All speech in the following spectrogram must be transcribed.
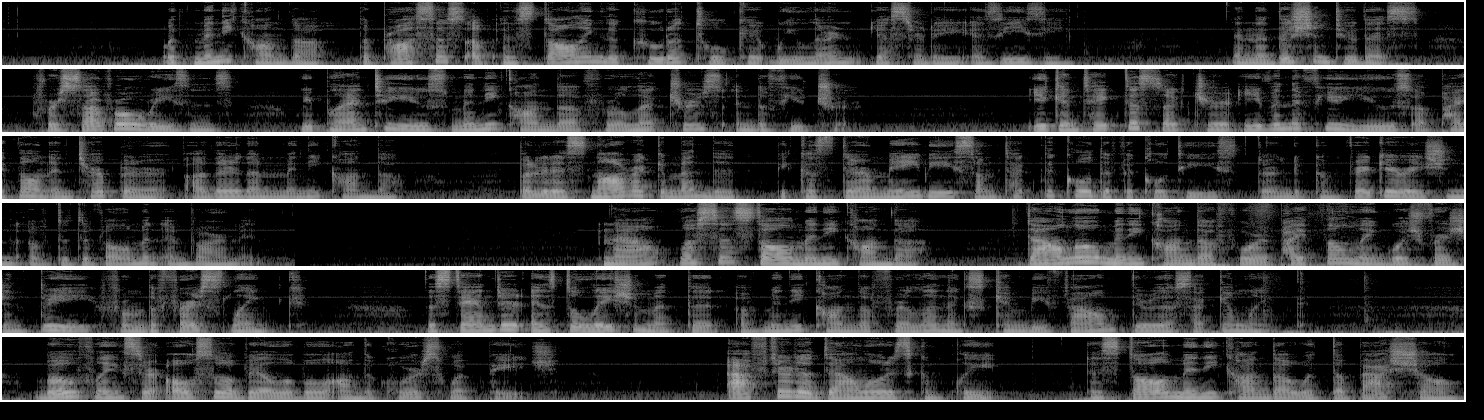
With Miniconda, the process of installing the CUDA toolkit we learned yesterday is easy. In addition to this, for several reasons, we plan to use Miniconda for lectures in the future. You can take this lecture even if you use a Python interpreter other than Miniconda, but it is not recommended because there may be some technical difficulties during the configuration of the development environment. Now, let's install Miniconda. Download Miniconda for Python language version 3 from the first link. The standard installation method of Miniconda for Linux can be found through the second link. Both links are also available on the course webpage. After the download is complete, install Miniconda with the bash shell,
